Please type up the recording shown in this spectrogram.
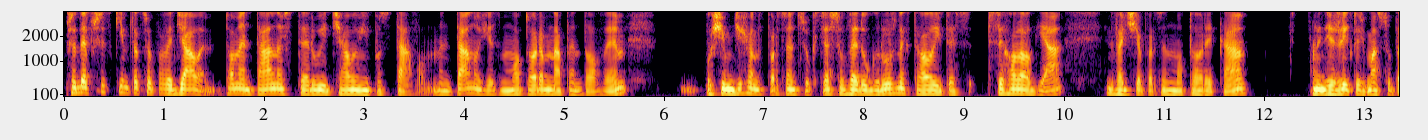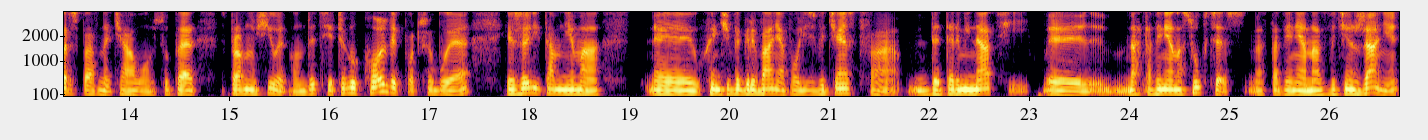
Przede wszystkim to, co powiedziałem, to mentalność steruje ciałem i postawą. Mentalność jest motorem napędowym. 80% sukcesu według różnych teorii to jest psychologia, 20% motoryka. Więc jeżeli ktoś ma super sprawne ciało, super sprawną siłę, kondycję, czegokolwiek potrzebuje, jeżeli tam nie ma e, chęci wygrywania, woli zwycięstwa, determinacji, e, nastawienia na sukces, nastawienia na zwyciężanie,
